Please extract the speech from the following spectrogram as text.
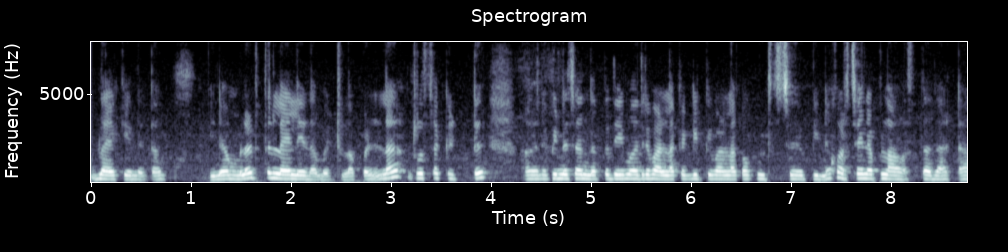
ബ്ലാക്ക് ചെയ്യുന്നിട്ടോ പിന്നെ നമ്മളടുത്തുള്ളതല്ലേ ഇടാൻ പറ്റുള്ളൂ. അപ്പോൾ ഉള്ള ഡ്രസ്സൊക്കെ ഇട്ട് അങ്ങനെ പിന്നെ ചെന്നപ്പോൾ ഇതേമാതിരി വെള്ളമൊക്കെ കിട്ടി വെള്ളമൊക്കെ കുടിച്ച് പിന്നെ കുറച്ച് കഴിഞ്ഞപ്പോൾ അവസ്ഥ അതാട്ടാ.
